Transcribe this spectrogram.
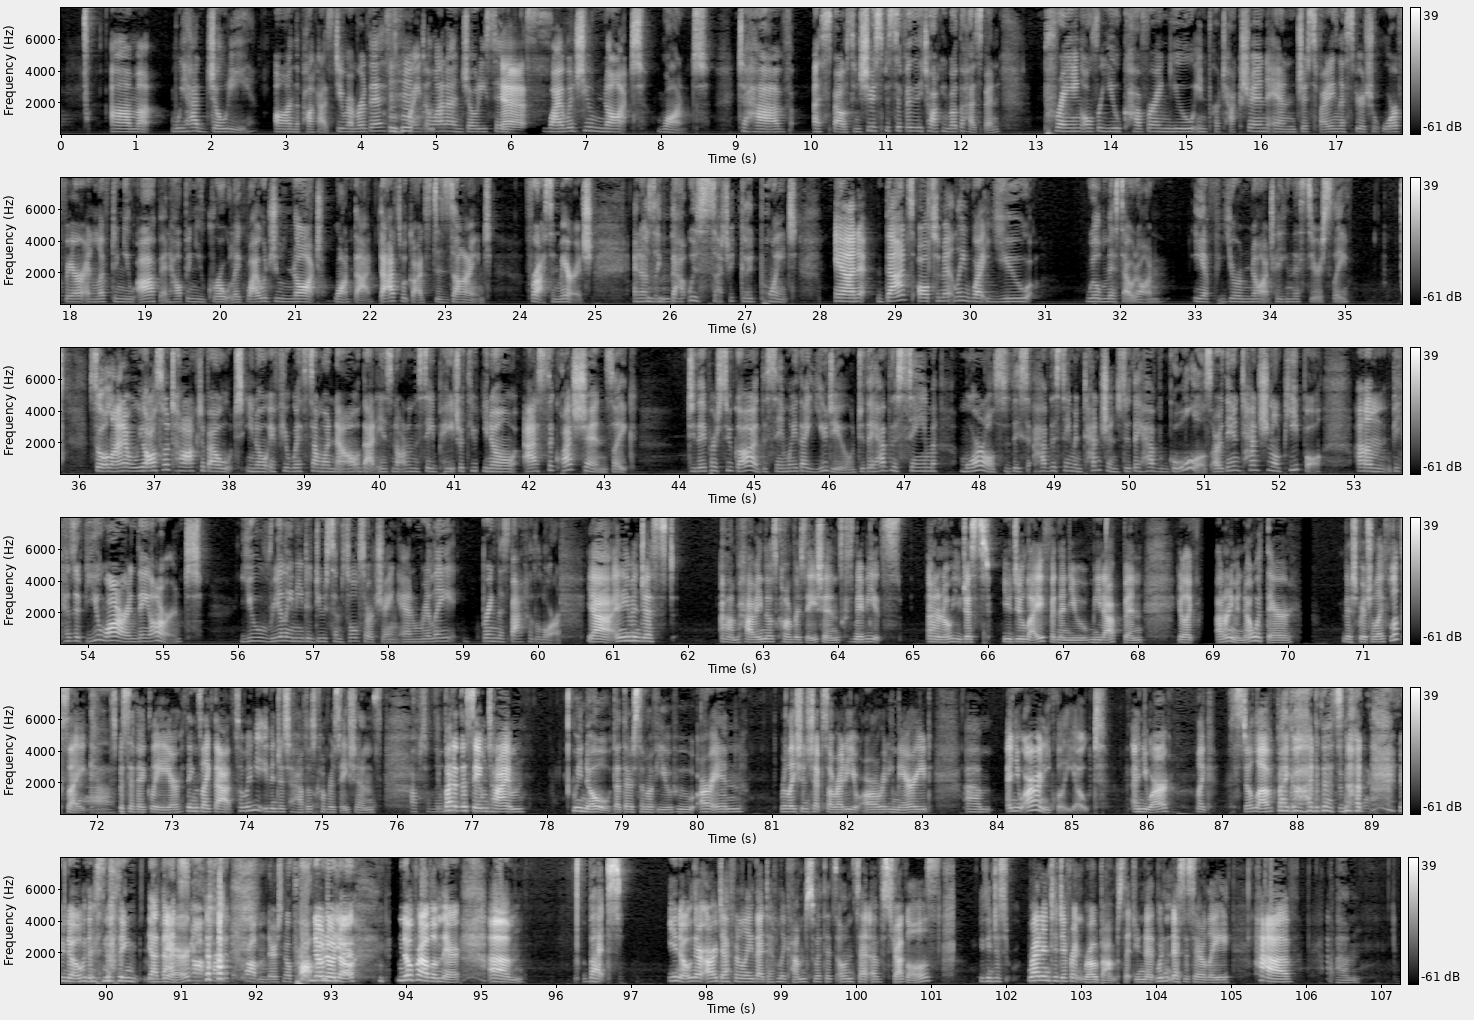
um, we had Jody on the podcast. Do you remember this mm-hmm. point, Alana? And Jody said, Yes. Why would you not want to have a spouse? And she was specifically talking about the husband praying over you, covering you in protection, and just fighting the spiritual warfare and lifting you up and helping you grow. Like, why would you not want that? That's what God's designed for us in marriage. And I was mm-hmm. like, that was such a good point. And that's ultimately what you will miss out on if you're not taking this seriously. So, Alana, we also talked about, you know, if you're with someone now that is not on the same page with you, you know, ask the questions like, do they pursue God the same way that you do? Do they have the same morals? Do they have the same intentions? Do they have goals? Are they intentional people? Um, because if you are and they aren't, you really need to do some soul searching and really bring this back to the Lord. Yeah. And even just um, having those conversations because maybe it's I don't know you just you do life and then you meet up and you're like I don't even know what their their spiritual life looks like yeah. specifically or things like that. So maybe even just to have those conversations. Absolutely. But at the same time, we know that there's some of you who are in relationships already, you are already married, um, and you are unequally yoked, and you are like still loved by God. That's not, you know, there's nothing yeah, there. that's not part of the problem. There's no problem. no, no, there. no, no problem there. Um, but you know, there are definitely that definitely comes with its own set of struggles. You can just run into different road bumps that you ne- wouldn't necessarily have um,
